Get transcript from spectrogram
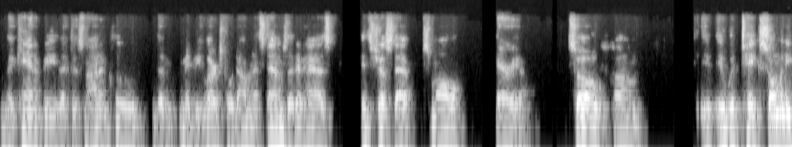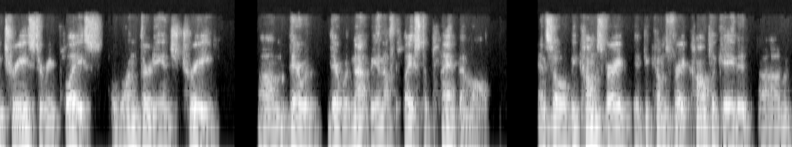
the canopy, that does not include the maybe large codominant stems that it has. It's just that small area. So um, it, it, would take so many trees to replace a 130 inch tree. Um, there would there would not be enough place to plant them all and so it becomes very it becomes very complicated um,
